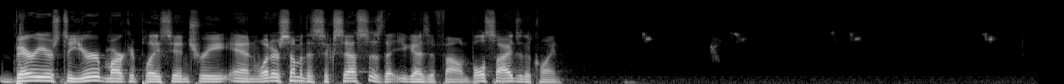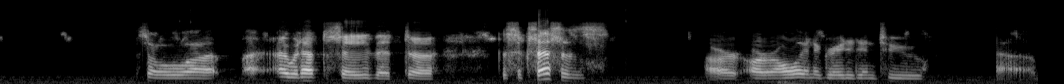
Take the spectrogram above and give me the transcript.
barriers to your marketplace entry, and what are some of the successes that you guys have found? Both sides of the coin. So uh, I would have to say that uh, the successes are are all integrated into um,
